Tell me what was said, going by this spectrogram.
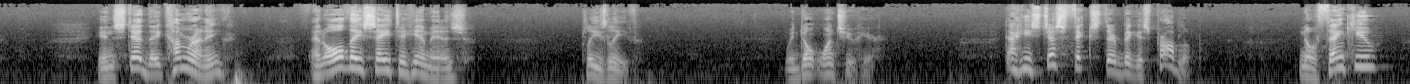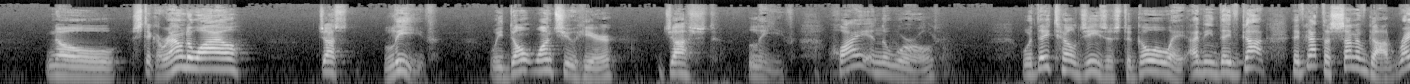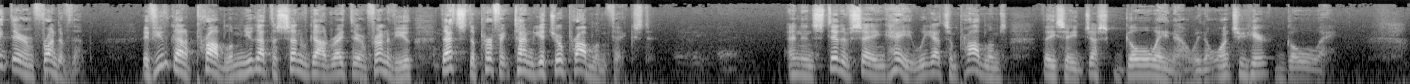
Instead, they come running, and all they say to him is, Please leave. We don't want you here. Now, he's just fixed their biggest problem. No thank you, no stick around a while, just leave. We don't want you here, just leave. Why in the world would they tell Jesus to go away? I mean, they've got, they've got the Son of God right there in front of them. If you've got a problem, you've got the Son of God right there in front of you, that's the perfect time to get your problem fixed. And instead of saying, hey, we got some problems, they say, just go away now. We don't want you here. Go away.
